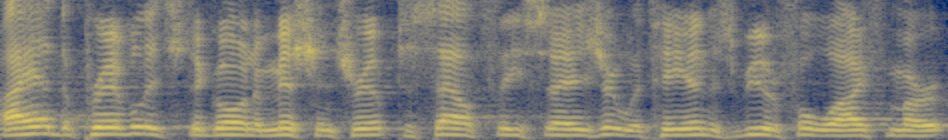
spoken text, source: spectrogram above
I had the privilege to go on a mission trip to Southeast Asia with he and his beautiful wife, Mert.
